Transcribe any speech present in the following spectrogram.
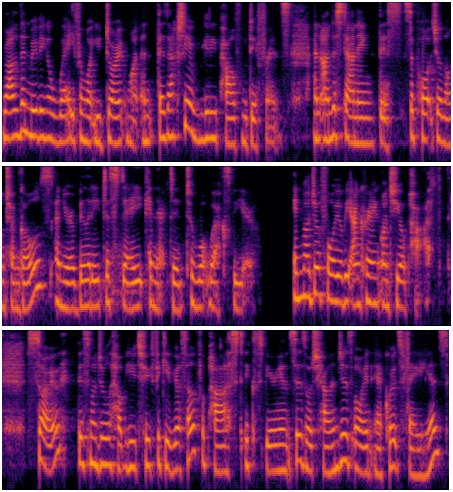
rather than moving away from what you don't want. And there's actually a really powerful difference. And understanding this supports your long term goals and your ability to stay connected to what works for you. In Module 4, you'll be anchoring onto your path. So, this module will help you to forgive yourself for past experiences or challenges, or in air quotes, failures.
